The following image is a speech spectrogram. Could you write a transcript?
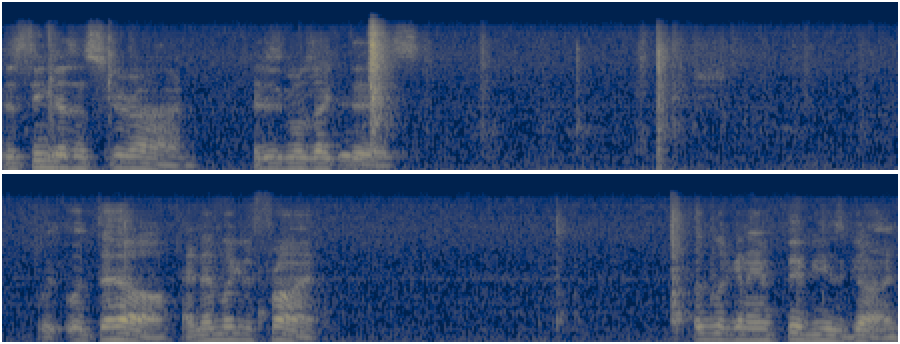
This thing doesn't screw on. It just goes like this. What, what the hell? And then look at the front. Looks like an amphibious gun.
